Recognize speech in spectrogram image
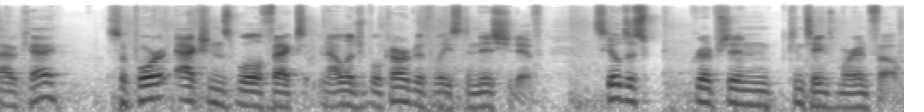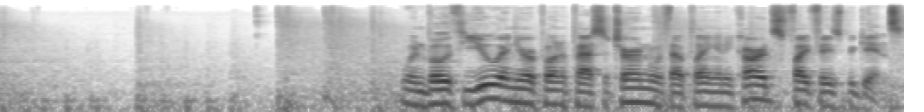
Okay. Support actions will affect an eligible card with least initiative. Skill description contains more info. When both you and your opponent pass a turn without playing any cards, fight phase begins.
